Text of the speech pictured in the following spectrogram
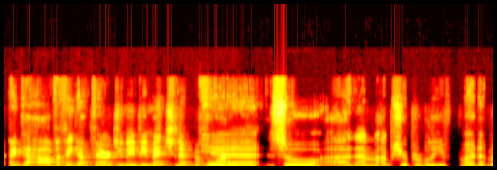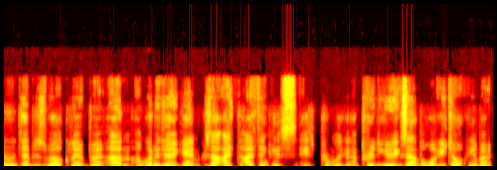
I think I have. I think I've heard you maybe mention it before. Yeah. So I'm, I'm sure probably you've heard it a million times as well, Clare. But um, I'm going to do it again because I I think it's it's probably a pretty good example of what you're talking about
